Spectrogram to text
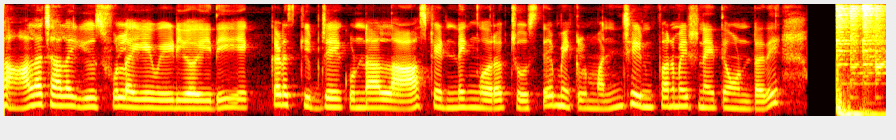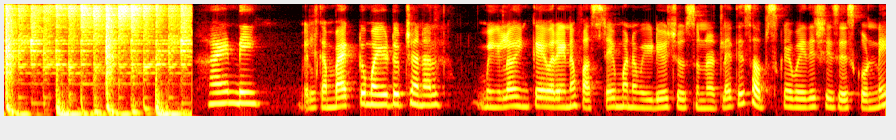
చాలా చాలా యూస్ఫుల్ అయ్యే వీడియో ఇది. ఎక్కడ స్కిప్ చేయకుండా లాస్ట్ ఎండింగ్ వరకు చూస్తే మీకు మంచి ఇన్ఫర్మేషన్ అయితే ఉంటుంది. హాయ్ అండి. Welcome back to my YouTube channel. మీలో ఇంకా ఎవరైనా ఫస్ట్ టైం మన వీడియో చూస్తున్నట్లయితే సబ్స్క్రైబ్ అయితే చేసేసుకోండి.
